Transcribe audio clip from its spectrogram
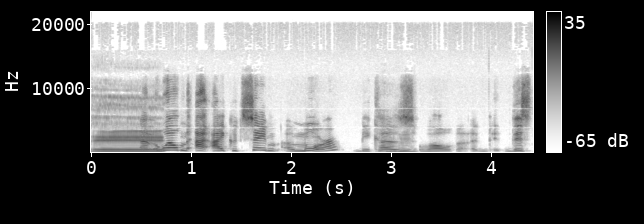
Uh, Uh, well, I, could say uh, more because, Mm-hmm. well, uh, this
